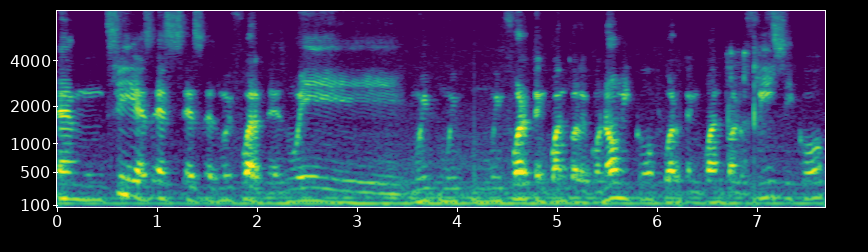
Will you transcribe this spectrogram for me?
Em, sí, es, es, es, muy fuerte, es muy, muy, muy, muy fuerte en cuanto a lo económico, fuerte en cuanto a lo físico.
